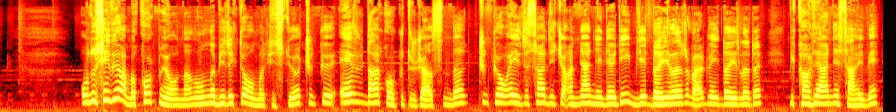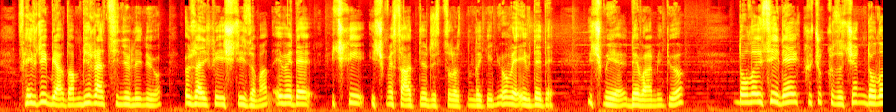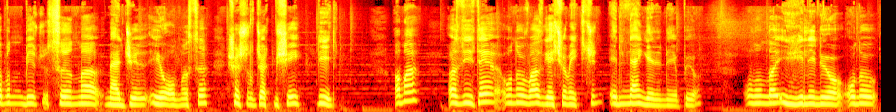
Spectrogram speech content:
Onu seviyor ama korkmuyor ondan. Onunla birlikte olmak istiyor. Çünkü ev daha korkutucu aslında. Çünkü o evde sadece anneanneleri değil bir dayıları var ve dayıları bir kahvehane sahibi. Fevri bir adam birden sinirleniyor. Özellikle içtiği zaman eve de içki içme saatleri sırasında geliyor ve evde de içmeye devam ediyor. Dolayısıyla küçük kız için dolabın bir sığınma merceği olması şaşılacak bir şey değil. Ama Azize onu vazgeçirmek için elinden geleni yapıyor. Onunla ilgileniyor, onu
